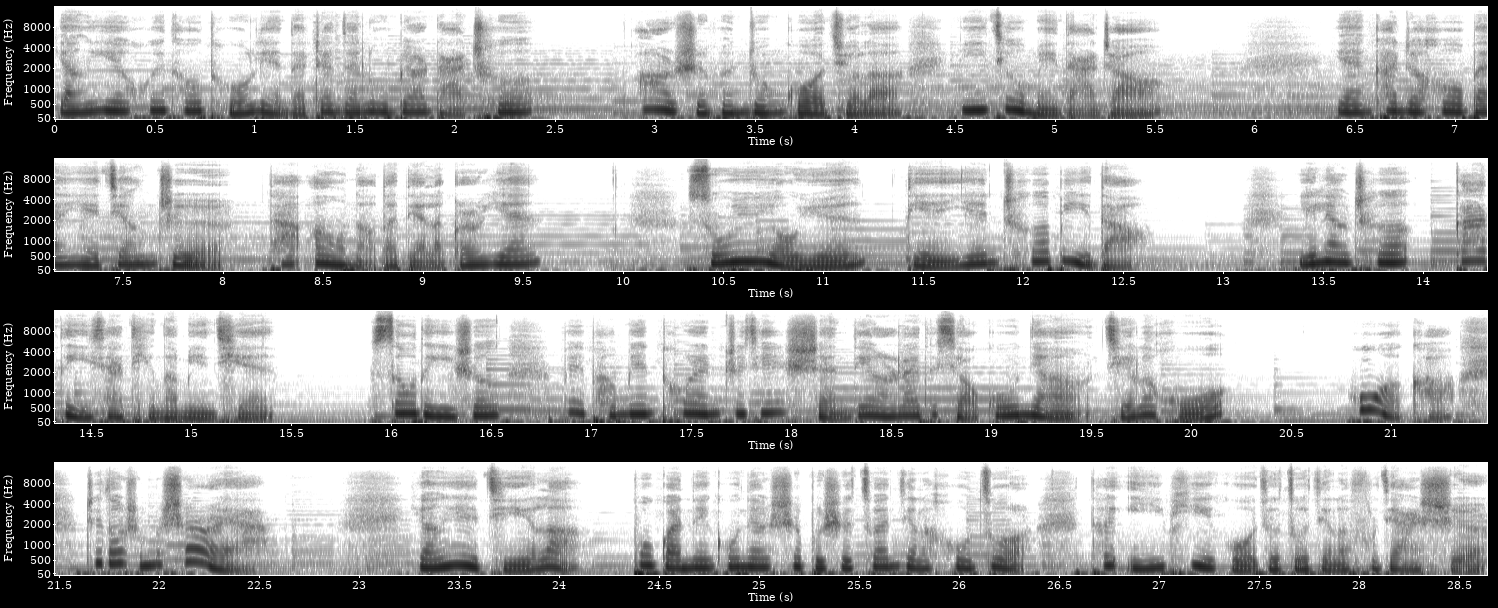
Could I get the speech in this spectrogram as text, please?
杨烨灰头土脸地站在路边打车，二十分钟过去了，依旧没打着。眼看着后半夜将至，他懊恼地点了根烟。俗语有云：“点烟车必到。”一辆车嘎的一下停到面前，嗖的一声，被旁边突然之间闪电而来的小姑娘截了胡。我靠，这都什么事儿呀！杨业急了，不管那姑娘是不是钻进了后座，他一屁股就坐进了副驾驶。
